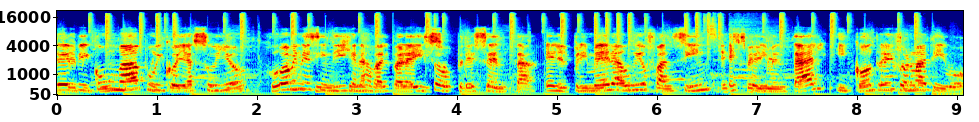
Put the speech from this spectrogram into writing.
Desde Picumba, Puicoyasuyo, Jóvenes Indígenas Valparaíso presenta el primer audio fanzine experimental y contrainformativo.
